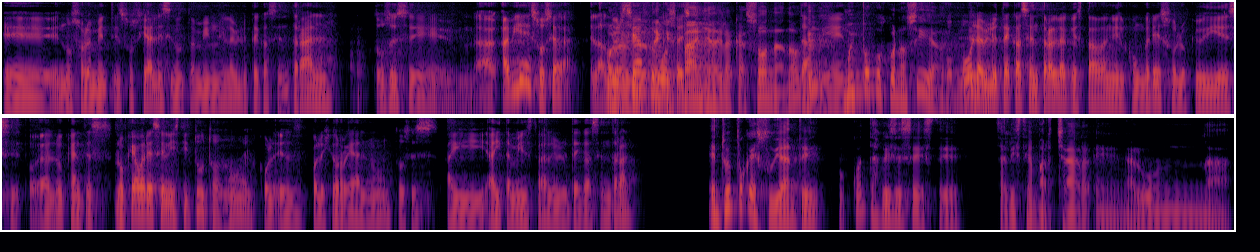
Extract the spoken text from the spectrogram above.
eh, no solamente en sociales, sino también en la biblioteca central. Entonces, eh, ha- había eso, o sea, la O la universidad Biblioteca España de la Casona, ¿no? Que muy pocos conocían. o, o la biblioteca central, la que estaba en el Congreso, lo que hoy es, eh, lo que antes, lo que ahora es el instituto, ¿no? El, col- el colegio real, ¿no? Entonces ahí, ahí también está la biblioteca central. En tu época de estudiante, ¿cu- ¿cuántas veces este, saliste a marchar en alguna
